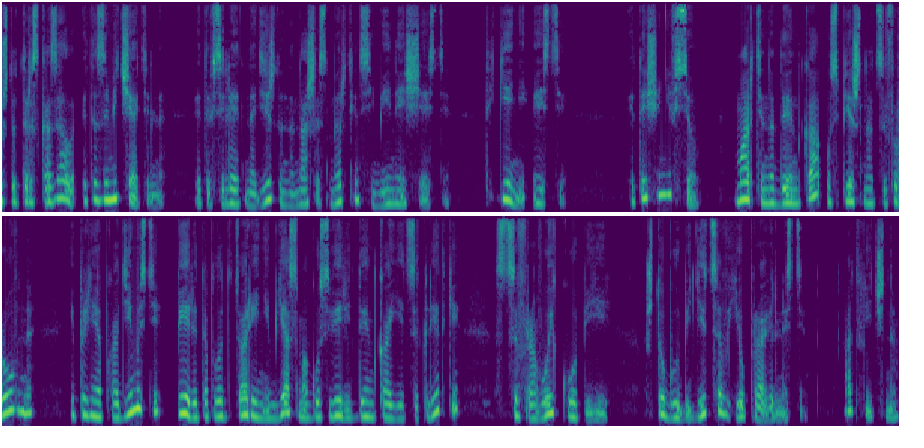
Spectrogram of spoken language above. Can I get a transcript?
что ты рассказала, это замечательно. Это вселяет надежду на наше с Мертин семейное счастье. Ты гений, Эсти. Это еще не все. Мартина ДНК успешно оцифрована, и при необходимости перед оплодотворением я смогу сверить ДНК яйцеклетки с цифровой копией, чтобы убедиться в ее правильности. Отлично.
